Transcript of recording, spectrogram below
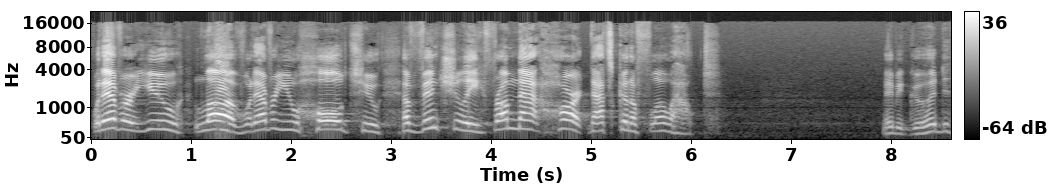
Whatever you love, whatever you hold to, eventually from that heart, that's going to flow out. Maybe good,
